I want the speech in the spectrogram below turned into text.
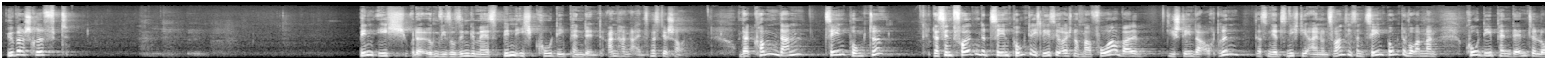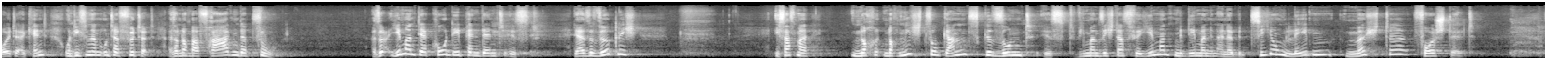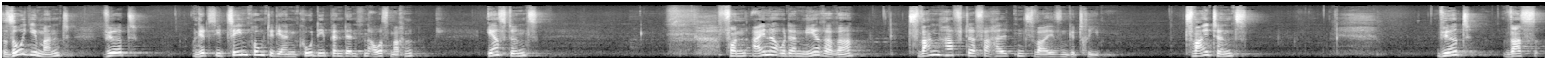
Überschrift Bin ich, oder irgendwie so sinngemäß, bin ich kodependent? Anhang 1, müsst ihr schauen. Und da kommen dann zehn Punkte. Das sind folgende zehn Punkte. Ich lese sie euch nochmal vor, weil die stehen da auch drin. Das sind jetzt nicht die 21, das sind zehn Punkte, woran man kodependente Leute erkennt. Und die sind dann unterfüttert. Also nochmal Fragen dazu. Also jemand, der kodependent ist, der also wirklich, ich sag's mal, noch, noch nicht so ganz gesund ist, wie man sich das für jemanden, mit dem man in einer Beziehung leben möchte, vorstellt. So jemand wird, und jetzt die zehn Punkte, die einen Codependenten ausmachen, erstens von einer oder mehrerer zwanghafter Verhaltensweisen getrieben. Zweitens wird, was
